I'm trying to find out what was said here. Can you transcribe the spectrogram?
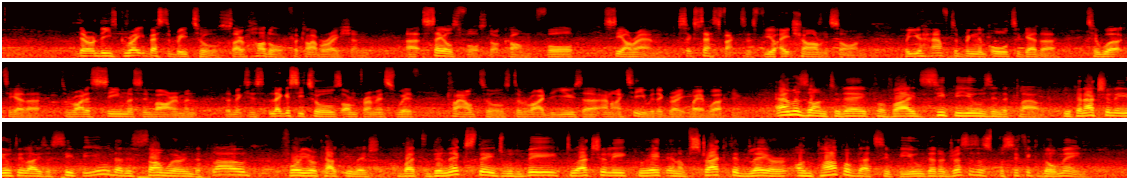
there are these great best of breed tools. So Huddle for collaboration, uh, Salesforce.com for CRM, SuccessFactors for your HR and so on. But you have to bring them all together to work together to provide a seamless environment that mixes legacy tools on-premise with cloud tools to provide the user and IT with a great way of working. Amazon today provides CPUs in the cloud. You can actually utilize a CPU that is somewhere in the cloud for your calculation. But the next stage would be to actually create an abstracted layer on top of that CPU that addresses a specific domain.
